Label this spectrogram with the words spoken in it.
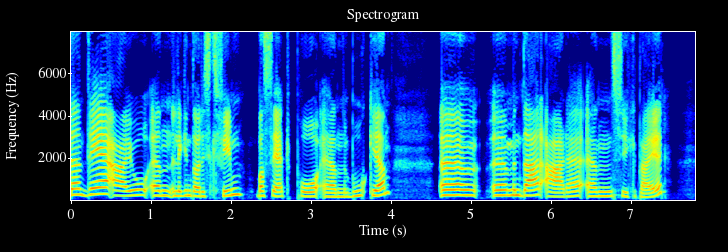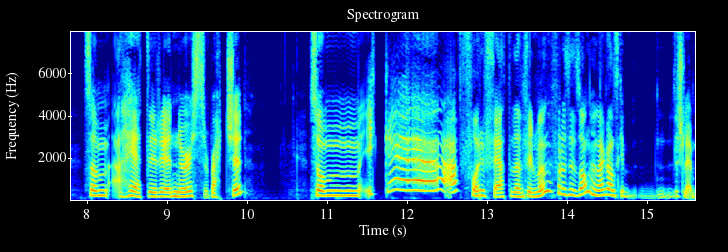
den Det er jo en legendarisk film basert på en bok igjen. Uh, uh, men der er det en sykepleier som heter Nurse Ratched. Som ikke er for fet i den filmen, for å si det sånn. Hun er ganske slem.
